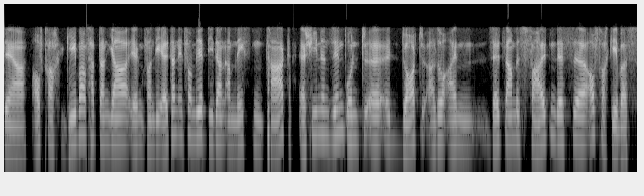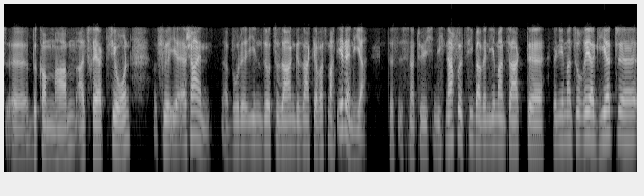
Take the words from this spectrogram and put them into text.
Der Auftraggeber hat dann ja irgendwann die Eltern informiert, die dann am nächsten Tag erschienen sind und äh, dort also ein seltsames Verhalten des äh, Auftraggebers äh, bekommen haben als Reaktion für ihr Erscheinen. Da wurde ihnen sozusagen gesagt, ja, was macht ihr denn hier? Das ist natürlich nicht nachvollziehbar, wenn jemand sagt, äh, wenn jemand so reagiert, äh,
